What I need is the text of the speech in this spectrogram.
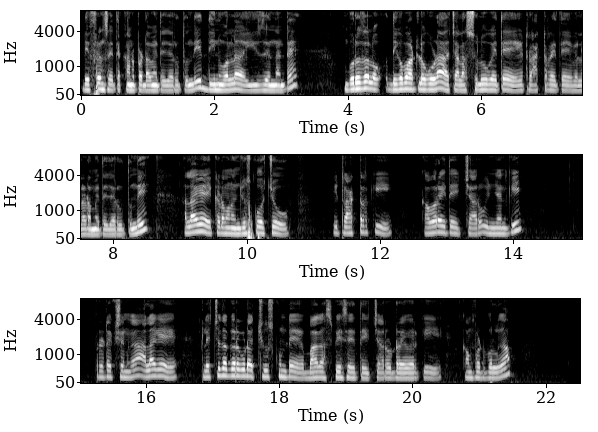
డిఫరెన్స్ అయితే కనపడడం అయితే జరుగుతుంది. దీనివల్ల యూజ్ ఏంటంటే బురదలో దిగబాటులో కూడా చాలా సులువుగా అయితే ఈ ట్రాక్టర్ అయితే వెళ్ళడం అయితే జరుగుతుంది. అలాగే ఇక్కడ మనం చూసుకోవచ్చు ఈ ట్రాక్టర్కి కవర్ అయితే ఇచ్చారు ఇంజన్కి ప్రొటెక్షన్గా. అలాగే క్లచ్ దగ్గర కూడా చూసుకుంటే బాగా స్పేస్ అయితే ఇచ్చారు డ్రైవర్కి కంఫర్టబుల్గా.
